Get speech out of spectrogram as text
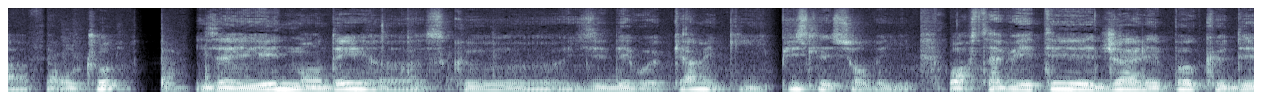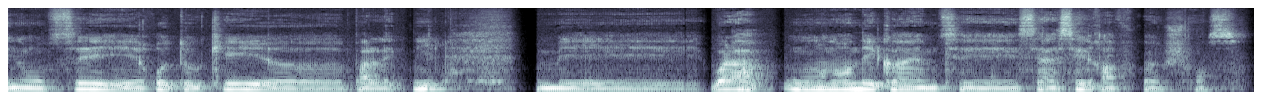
à faire autre chose. Ils avaient demandé euh, à ce qu'ils aient des webcams et qu'ils puissent les surveiller. Bon, ça avait été déjà à l'époque dénoncé et retoqué euh, par la CNIL, mais voilà, où on en est quand même, c'est c'est assez grave, quoi, je pense.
